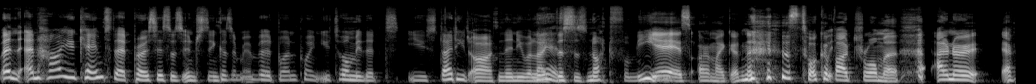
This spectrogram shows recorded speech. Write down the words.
And and how you came to that process was interesting because I remember at one point you told me that you studied art and then you were like, Yes. "This is not for me." yes. Oh my goodness. Talk about trauma. I don't know if,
